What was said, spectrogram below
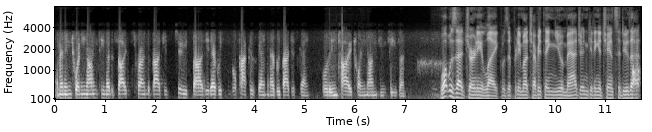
And then in 2019, I decided to throw in the Badgers too. So I did every single Packers game and every Badgers game for the entire 2019 season. What was that journey like? Was it pretty much everything you imagined, getting a chance to do that?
